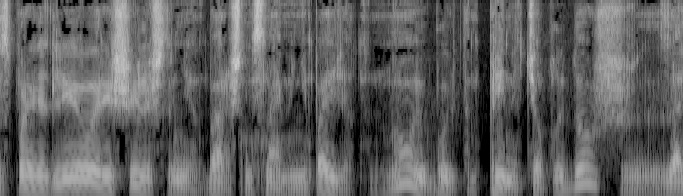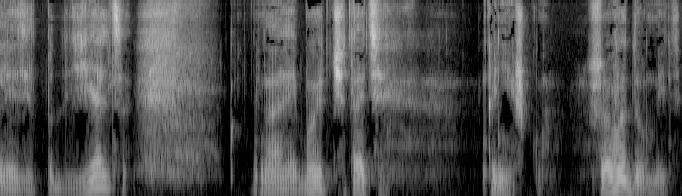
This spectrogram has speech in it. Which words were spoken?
справедливо решили, что нет, барышня с нами не пойдет. Ну и будет там, примет теплый душ, залезет под одеяльце да, и будет читать книжку. Что вы думаете?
